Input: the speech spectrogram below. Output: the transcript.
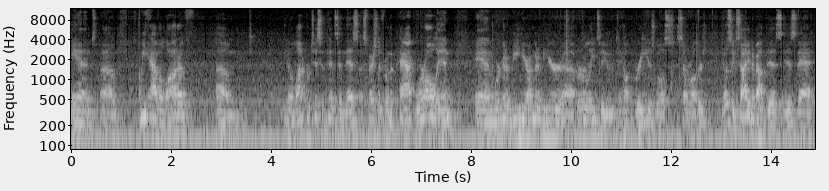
And uh, we have a lot of, um, you know, a lot of participants in this, especially from the PAC. We're all in. And we're gonna be here, I'm gonna be here uh, early to, to help greet as well as several others. You know what's exciting about this is that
